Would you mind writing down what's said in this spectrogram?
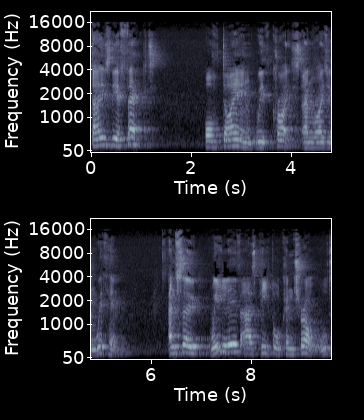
That is the effect of dying with Christ and rising with him. And so we live as people controlled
